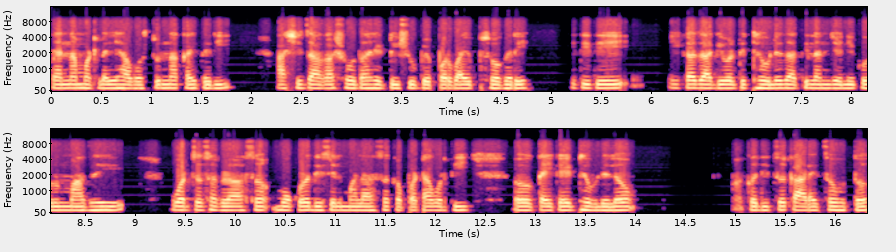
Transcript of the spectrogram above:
त्यांना म्हटलं ह्या वस्तूंना काहीतरी अशी जागा शोधा हे टिश्यू पेपर वाईप्स वगैरे की तिथे एका जागेवरती ठेवले जातील आणि जेणेकरून माझंही वरचं सगळं असं मोकळं दिसेल. मला असं कपाटावरती काही काही ठेवलेलं कधीचं काढायचं होतं.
